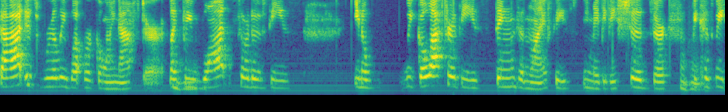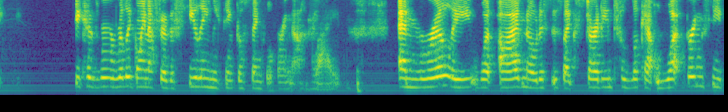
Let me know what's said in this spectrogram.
that is really what we're going after like we Mhm. want sort of these you know we go after these things in life these maybe these shoulds or Mhm. because we because we're really going after the feeling we think those things will bring us Right. and really what i've noticed is like starting to look at what brings me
